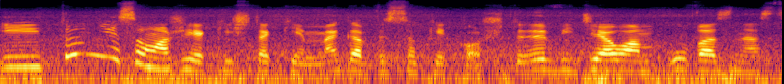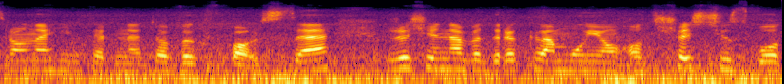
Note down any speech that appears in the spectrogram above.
i to nie są aż jakieś takie mega wysokie koszty. Widziałam u Was na stronach internetowych w Polsce, że się nawet reklamują od 6 zł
